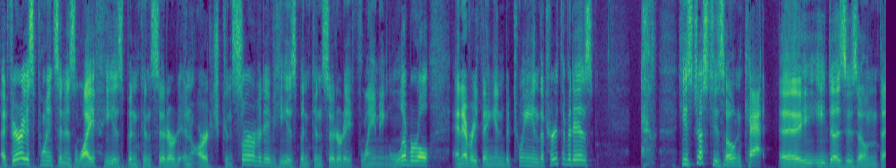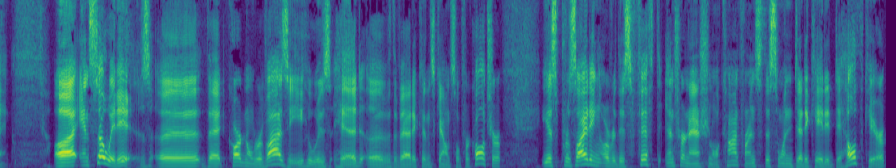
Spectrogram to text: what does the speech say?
At various points in his life, he has been considered an arch conservative, he has been considered a flaming liberal, and everything in between. The truth of it is, he's just his own cat. Uh, he, he does his own thing. Uh, and so it is uh, that Cardinal Ravasi, who is head of the Vatican's Council for Culture, is presiding over this fifth international conference, this one dedicated to healthcare,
